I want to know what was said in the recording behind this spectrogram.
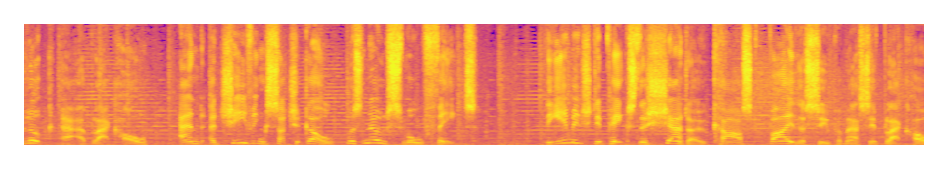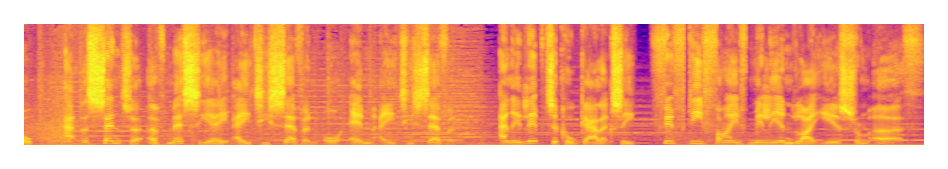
look at a black hole, and achieving such a goal was no small feat. The image depicts the shadow cast by the supermassive black hole at the centre of Messier 87 or M87, an elliptical galaxy 55 million light years from Earth.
